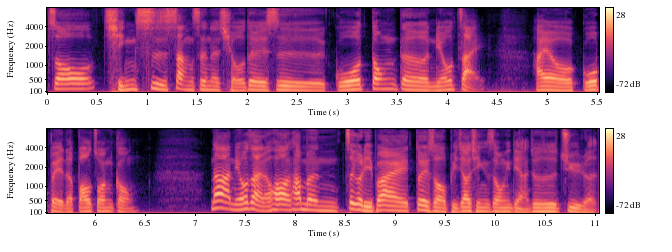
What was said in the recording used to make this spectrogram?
周情势上升的球队是国东的牛仔，还有国北的包装工。那牛仔的话，他们这个礼拜对手比较轻松一点啊，就是巨人。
